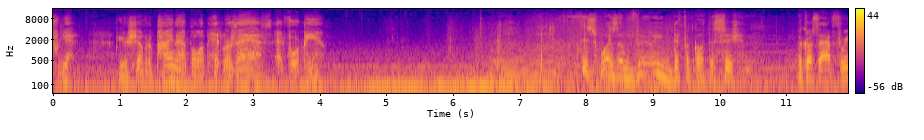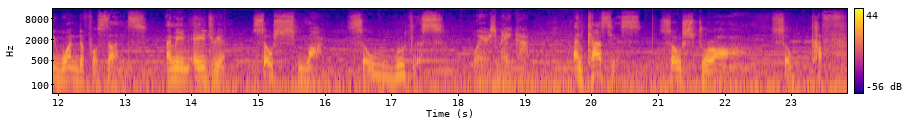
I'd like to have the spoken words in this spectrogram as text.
forget, you're shoving a pineapple up Hitler's ass at 4 p.m. This was a very difficult decision because I have three wonderful sons. I mean, Adrian, so smart, so ruthless. Wears makeup. And Cassius, so strong, so tough.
